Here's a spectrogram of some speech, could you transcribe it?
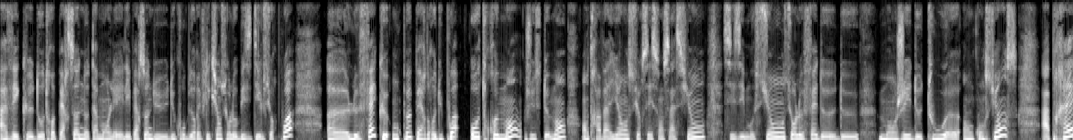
avec d'autres personnes, notamment les, personnes du, groupe de réflexion sur l'obésité et le surpoids, euh, le fait qu'on peut perdre du poids autrement, justement, en travaillant sur ses sensations, ses émotions, sur le fait de, de manger de tout euh, en conscience. Après,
